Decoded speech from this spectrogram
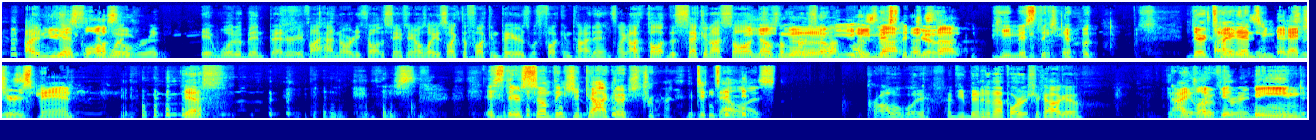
I- and you yes, just glossed it would, over it. It would have been better if I hadn't already thought the same thing. I was like, it's like the fucking Bears with fucking tight ends. Like I thought the second I saw it, that was the no, first no, no. thing I He thought. That's missed not- the joke. He missed the joke. They're Tight tight ends ends and and catchers. catchers, man. Yes. Is there something Chicago's trying to tell us? Probably. Have you been to that part of Chicago? I they drove like getting it beaned.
